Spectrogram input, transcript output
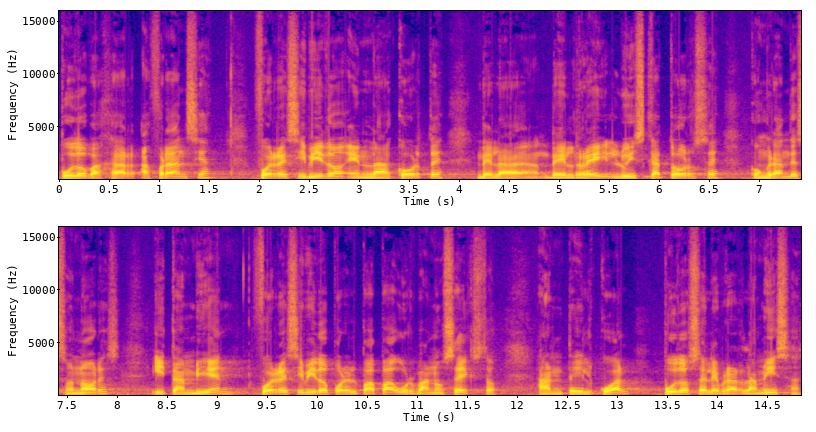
pudo bajar a Francia. Fue recibido en la corte del rey Luis XIV con grandes honores. Y también fue recibido por el Papa Urbano VI, ante el cual pudo celebrar la misa.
